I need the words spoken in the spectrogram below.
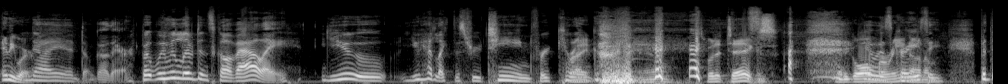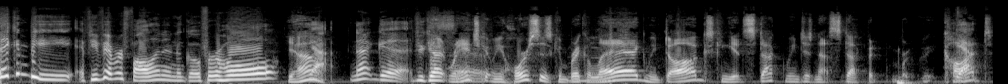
anywhere. No, yeah, don't go there. But when we lived in Skull Valley, you you had like this routine for killing Right. gophers. Yeah, that's what it takes. To go all it was marine on them. But they can be if you've ever fallen in a gopher hole. Yeah. yeah, not good. If you got So- ranch, I mean, horses can Mm-hmm. break a leg. I mean, dogs can get stuck. I mean, just not stuck, but caught.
